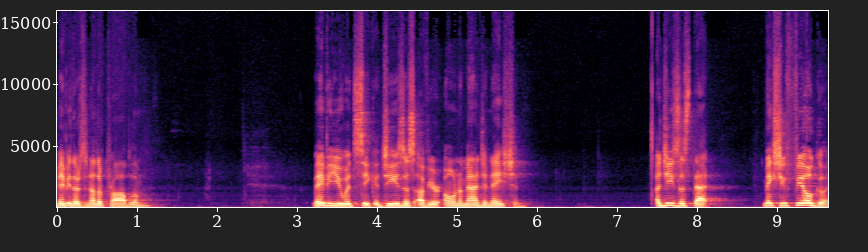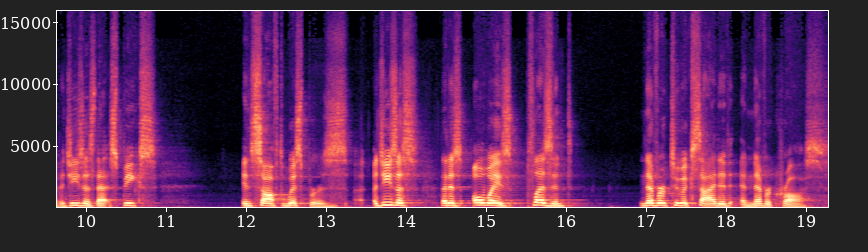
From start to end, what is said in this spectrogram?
Maybe there's another problem. Maybe you would seek a Jesus of your own imagination, a Jesus that makes you feel good, a Jesus that speaks in soft whispers, a Jesus that is always pleasant, never too excited, and never cross.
